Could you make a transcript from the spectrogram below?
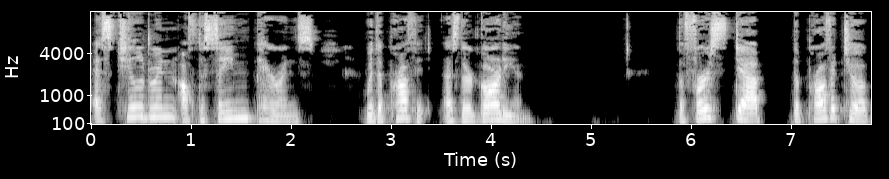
as children of the same parents, with the Prophet as their guardian. The first step the Prophet took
